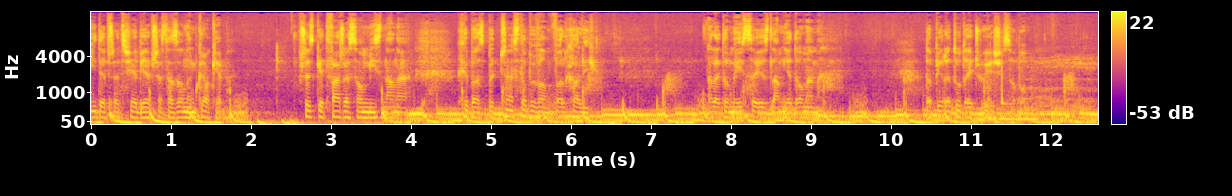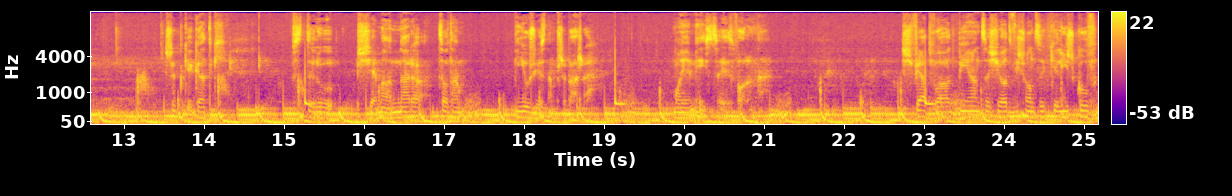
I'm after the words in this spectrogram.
Idę przed siebie przesadzonym krokiem. Wszystkie twarze są mi znane. Chyba zbyt często bywam w Walhali. Ale to miejsce jest dla mnie domem. Dopiero tutaj czuję się sobą. Szybkie gadki. W stylu siema, nara, co tam? I już jestem przy barze. Moje miejsce jest wolne. Światła odbijające się od wiszących kieliszków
